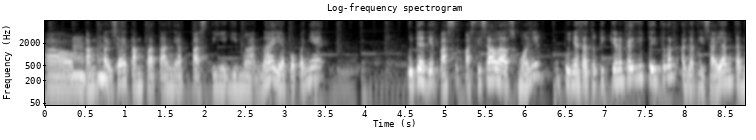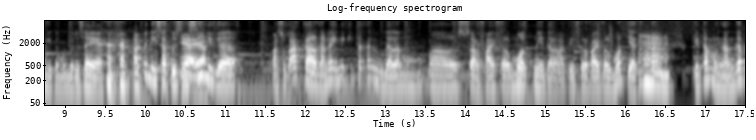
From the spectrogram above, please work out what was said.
Uh, Hmm, tanpa hmm. saya tanpa tanya pastinya gimana ya pokoknya udah dia pas, pasti salah. Semuanya punya satu pikiran kayak gitu. Itu kan agak disayangkan gitu menurut saya. Tapi di satu sisi Iya, iya. juga masuk akal. Karena ini kita kan dalam uh, survival mode nih. Dalam arti survival mode ya kita Hmm, kita menganggap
